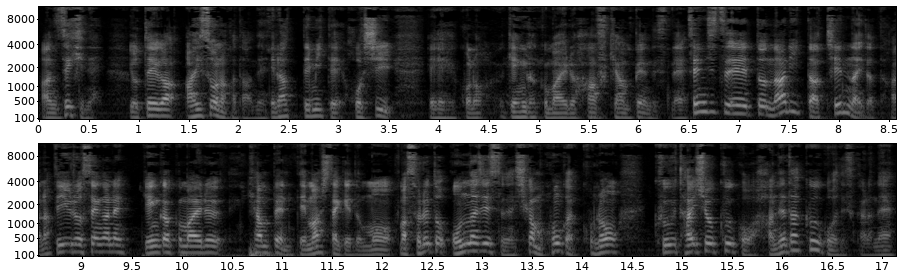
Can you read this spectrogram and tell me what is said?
あの、ぜひね、予定が合いそうな方はね、狙ってみてほしい、えー、この減額マイルハーフキャンペーンですね。先日、えっ、ー、と、成田、チェンナイだったかな？っていう路線がね、減額マイルャンペーン出ましたけども、まあ、それと同じですよね。しかも今回この空、対象空港は羽田空港ですからね。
